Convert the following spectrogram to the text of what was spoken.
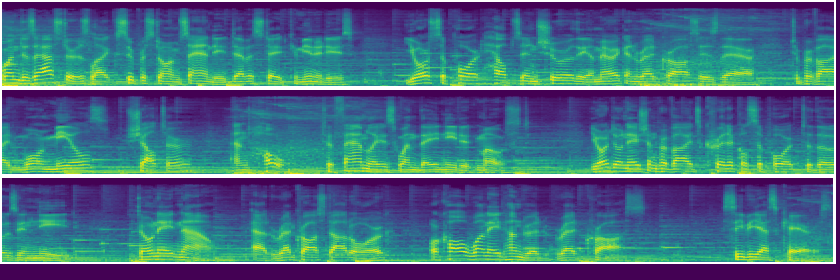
When disasters like Superstorm Sandy devastate communities, your support helps ensure the American Red Cross is there to provide warm meals, shelter, and hope to families when they need it most. Your donation provides critical support to those in need. Donate now at redcross.org or call 1-800-RED-CROSS. CBS cares.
